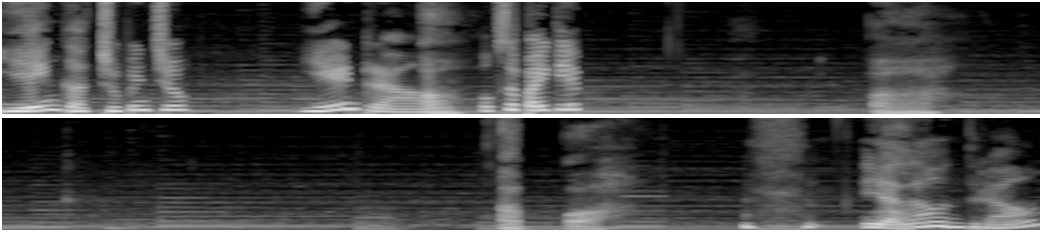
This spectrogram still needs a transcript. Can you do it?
ఏంగా చూపించు. ఏంట్రా. ఒకసారి పైకి లేపు. అబ్బా. ఎలా ఉందిరా.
